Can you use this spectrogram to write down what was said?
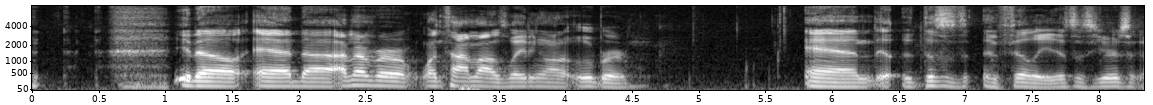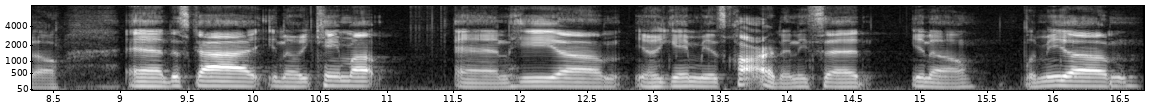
you know, and uh, I remember one time I was waiting on an Uber, and it, this is in Philly. This was years ago, and this guy, you know, he came up and he, um, you know, he gave me his card and he said, you know, let me, um,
